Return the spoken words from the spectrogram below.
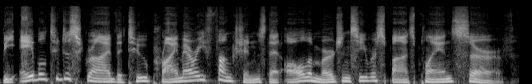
be able to describe the two primary functions that all emergency response plans serve.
